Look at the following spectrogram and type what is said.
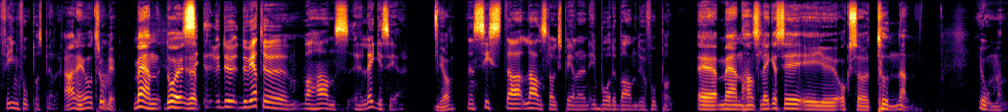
Fin fotbollsspelare. Han är otrolig. Ja. Men då... Du, du vet ju vad hans eh, legacy är? Ja. Den sista landslagsspelaren i både bandy och fotboll. Eh, men hans legacy är ju också tunneln. Jo men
